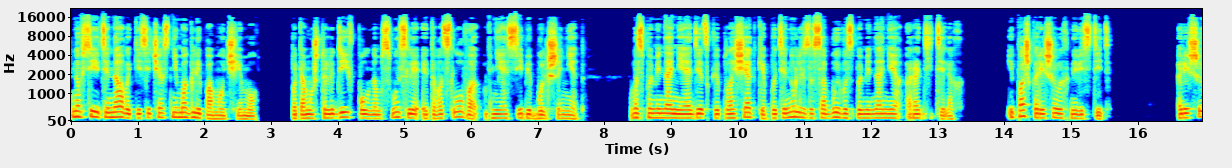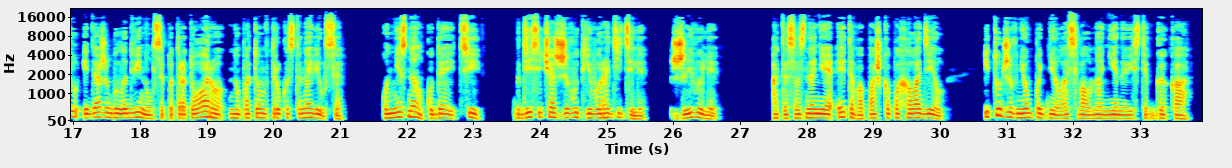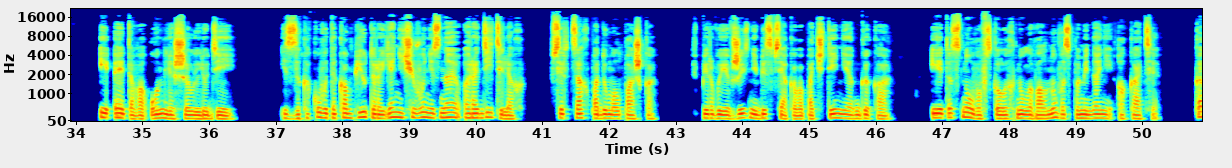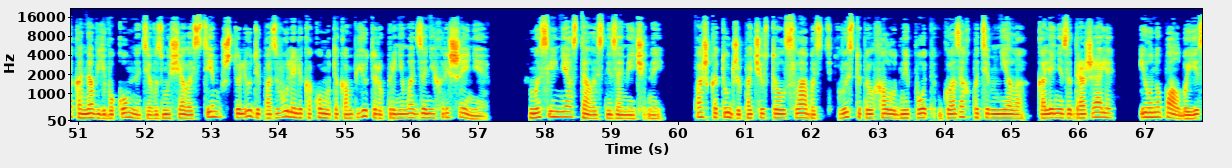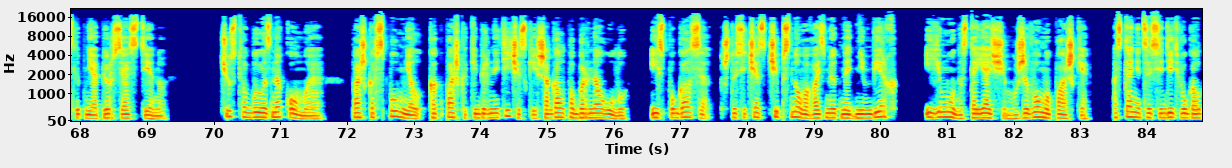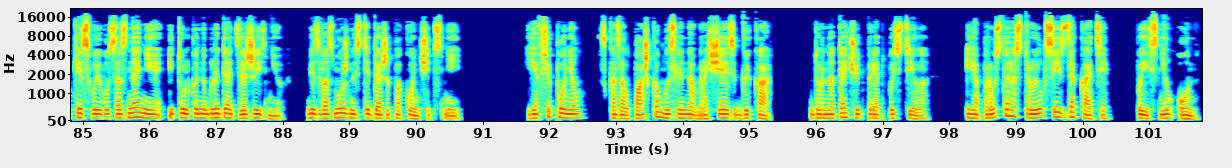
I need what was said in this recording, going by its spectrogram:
Но все эти навыки сейчас не могли помочь ему, потому что людей в полном смысле этого слова вне о себе больше нет. Воспоминания о детской площадке потянули за собой воспоминания о родителях. И Пашка решил их навестить. Решил и даже было двинулся по тротуару, но потом вдруг остановился. Он не знал, куда идти, где сейчас живут его родители? Живы ли? От осознания этого Пашка похолодел, и тут же в нем поднялась волна ненависти к ГК. И этого он лишил людей. Из-за какого-то компьютера я ничего не знаю о родителях, в сердцах подумал Пашка. Впервые в жизни без всякого почтения к ГК. И это снова всколыхнуло волну воспоминаний о Кате. Как она в его комнате возмущалась тем, что люди позволили какому-то компьютеру принимать за них решения. Мысль не осталась незамеченной. Пашка тут же почувствовал слабость, выступил холодный пот, в глазах потемнело, колени задрожали, и он упал бы, если б не оперся о стену. Чувство было знакомое. Пашка вспомнил, как Пашка кибернетический шагал по Барнаулу и испугался, что сейчас Чип снова возьмет над ним верх, и ему, настоящему, живому Пашке, останется сидеть в уголке своего сознания и только наблюдать за жизнью, без возможности даже покончить с ней. «Я все понял», – сказал Пашка, мысленно обращаясь к ГК. Дурнота чуть приотпустила. «Я просто расстроился из-за Кати», – пояснил он.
